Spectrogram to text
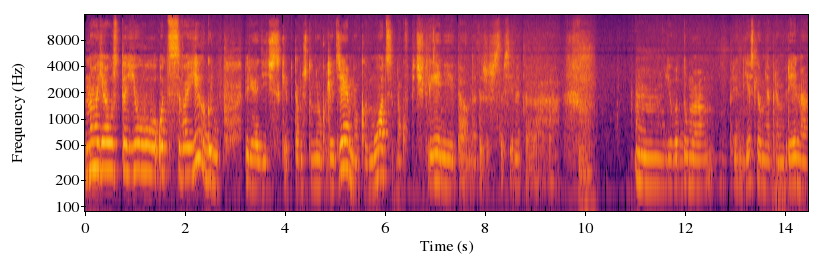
Но я устаю от своих групп периодически, потому что много людей, много эмоций, много впечатлений, там надо же со всеми это... М, И вот думаю, блин, есть ли у меня прям время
